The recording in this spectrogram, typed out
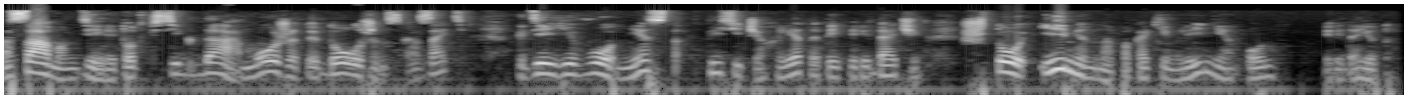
на самом деле тот всегда может и должен сказать, где его место в тысячах лет этой передачи, что именно по каким линиям он передает.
